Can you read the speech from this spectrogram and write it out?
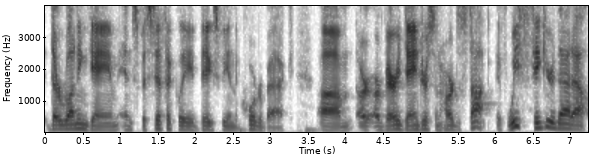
Their running game and specifically Bigsby and the quarterback um, are, are very dangerous and hard to stop. If we figure that out,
